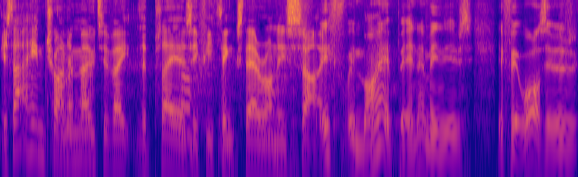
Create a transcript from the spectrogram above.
Is that him trying to motivate the players if he thinks they're on his side? If it might have been, I mean, it was, if it was, it was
